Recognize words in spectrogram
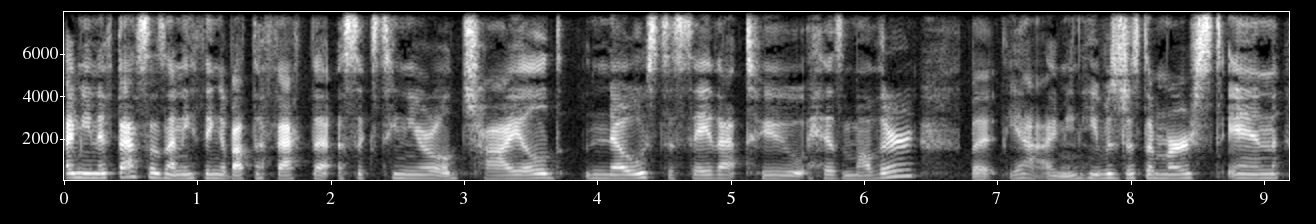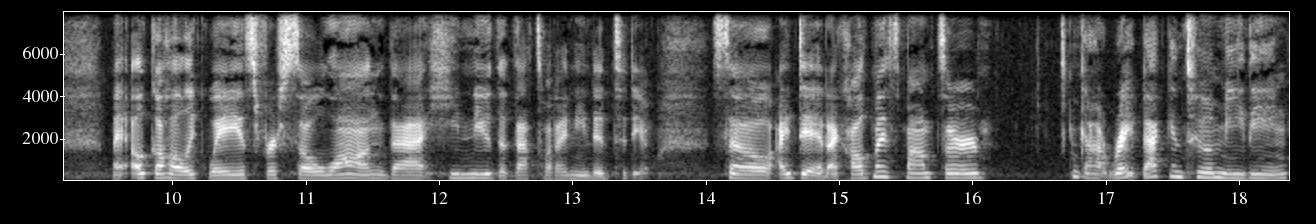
I mean, if that says anything about the fact that a 16 year old child knows to say that to his mother, but yeah, I mean, he was just immersed in my alcoholic ways for so long that he knew that that's what I needed to do. So I did. I called my sponsor, got right back into a meeting,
